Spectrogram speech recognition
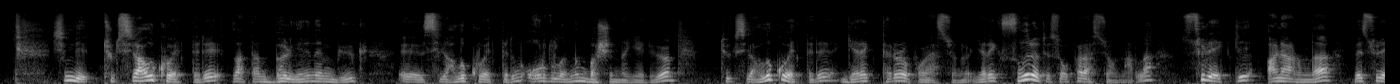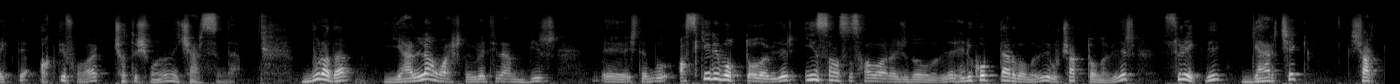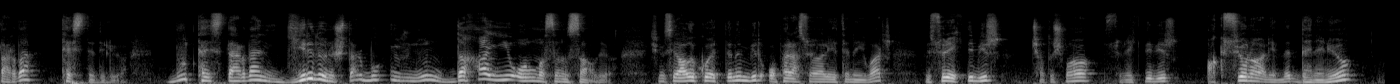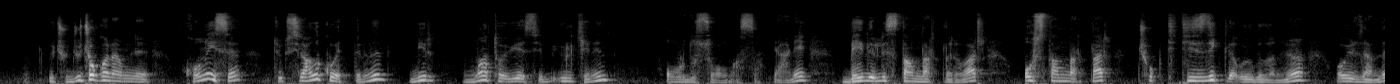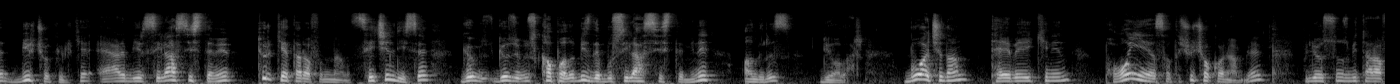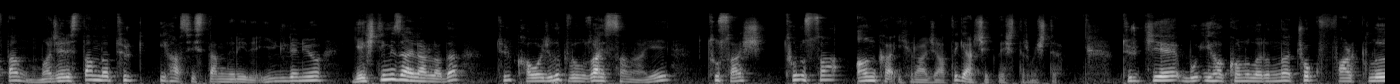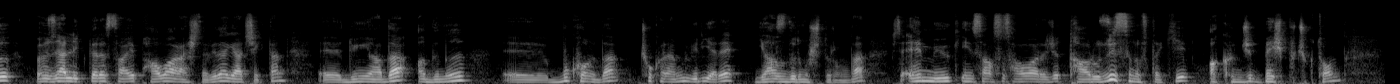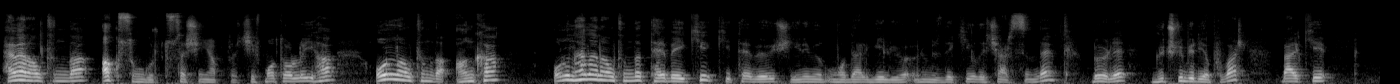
Şimdi Türk Silahlı Kuvvetleri zaten bölgenin en büyük e, silahlı kuvvetlerin ordularının başında geliyor. Türk Silahlı Kuvvetleri gerek terör operasyonu gerek sınır ötesi operasyonlarla sürekli alarmda ve sürekli aktif olarak çatışmanın içerisinde. Burada yerli amaçla üretilen bir e, işte bu askeri bot da olabilir, insansız hava aracı da olabilir, helikopter de olabilir, uçak da olabilir. Sürekli gerçek şartlarda test ediliyor. Bu testlerden geri dönüşler bu ürünün daha iyi olmasını sağlıyor. Şimdi silahlı kuvvetlerin bir operasyonel yeteneği var ve sürekli bir çatışma, sürekli bir aksiyon halinde deneniyor. Üçüncü çok önemli konu ise Türk Silahlı Kuvvetleri'nin bir NATO üyesi bir ülkenin ordusu olması. Yani belirli standartları var. O standartlar çok titizlikle uygulanıyor. O yüzden de birçok ülke eğer bir silah sistemi Türkiye tarafından seçildiyse gözümüz kapalı biz de bu silah sistemini alırız diyorlar. Bu açıdan TB2'nin Polonya'ya satışı çok önemli. Biliyorsunuz bir taraftan Macaristan da Türk İHA sistemleriyle ilgileniyor. Geçtiğimiz aylarda da Türk Havacılık ve Uzay Sanayi TUSAŞ Tunus'a Anka ihracatı gerçekleştirmişti. Türkiye bu İHA konularında çok farklı özelliklere sahip hava araçlarıyla gerçekten e, dünyada adını e, bu konuda çok önemli bir yere yazdırmış durumda. İşte en büyük insansız hava aracı taarruzi sınıftaki Akıncı 5,5 ton. Hemen altında Aksungur TUSAŞ'ın yaptığı çift motorlu İHA. Onun altında Anka. Onun hemen altında TB2 ki TB3 yeni model geliyor önümüzdeki yıl içerisinde. Böyle güçlü bir yapı var. Belki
